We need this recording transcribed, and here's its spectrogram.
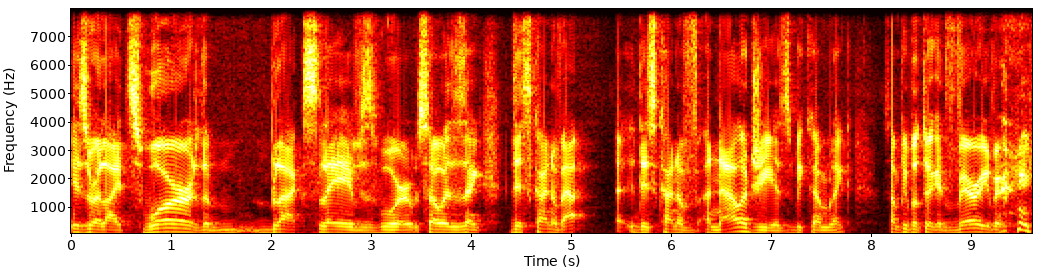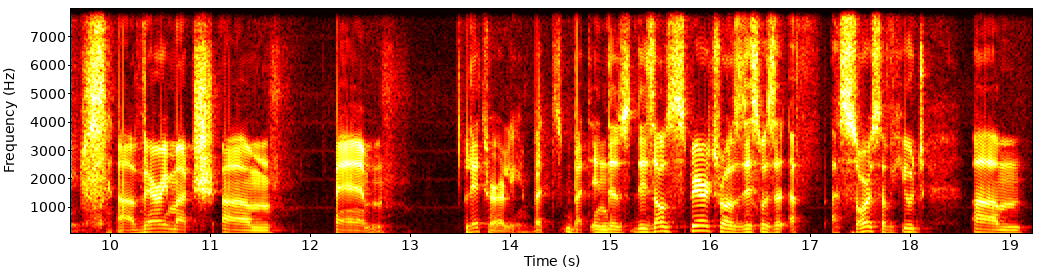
Israelites were the black slaves were so it's like this kind of a, this kind of analogy has become like some people took it very very uh, very much um, um, literally but but in this, these those spirituals this was a, a, a source of huge um,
